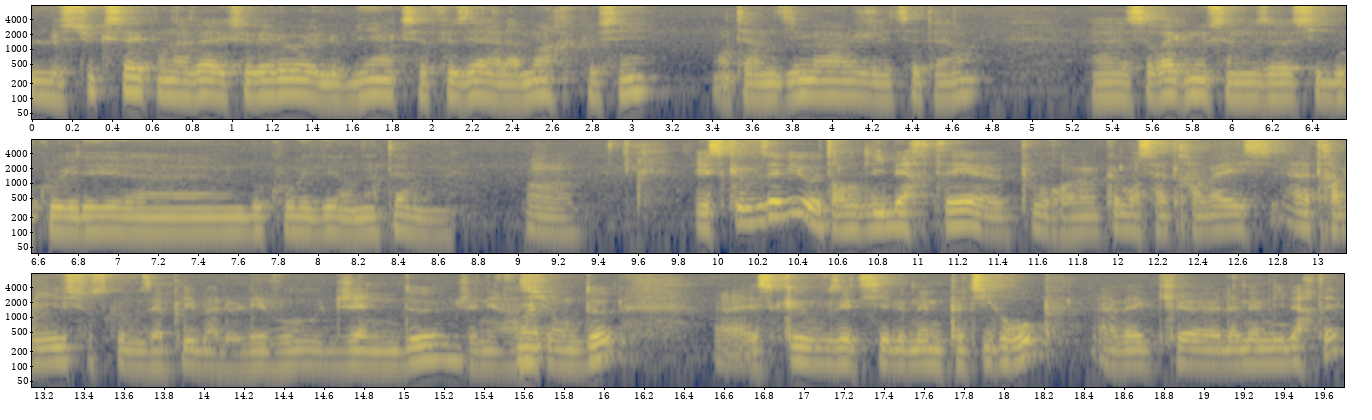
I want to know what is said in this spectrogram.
le succès qu'on avait avec ce vélo et le bien que ça faisait à la marque aussi, en termes d'image, etc., euh, c'est vrai que nous, ça nous a aussi beaucoup aidé, beaucoup aidé en interne. Mmh. Est-ce que vous avez autant de liberté euh, pour euh, commencer à travailler, à travailler sur ce que vous appelez bah, le Levo Gen 2, génération 2 euh, Est-ce que vous étiez le même petit groupe avec la même liberté?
